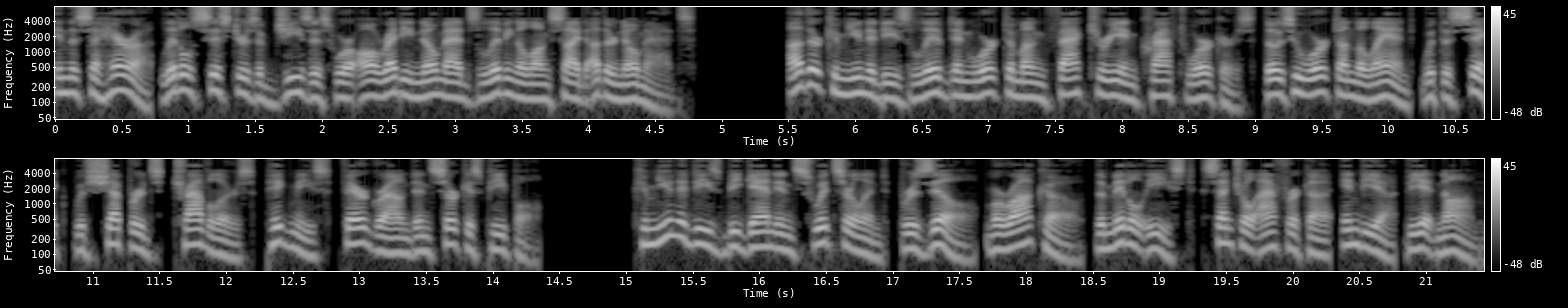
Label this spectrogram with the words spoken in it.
In the Sahara, Little Sisters of Jesus were already nomads living alongside other nomads. Other communities lived and worked among factory and craft workers, those who worked on the land, with the sick, with shepherds, travelers, pygmies, fairground and circus people. Communities began in Switzerland, Brazil, Morocco, the Middle East, Central Africa, India, Vietnam.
